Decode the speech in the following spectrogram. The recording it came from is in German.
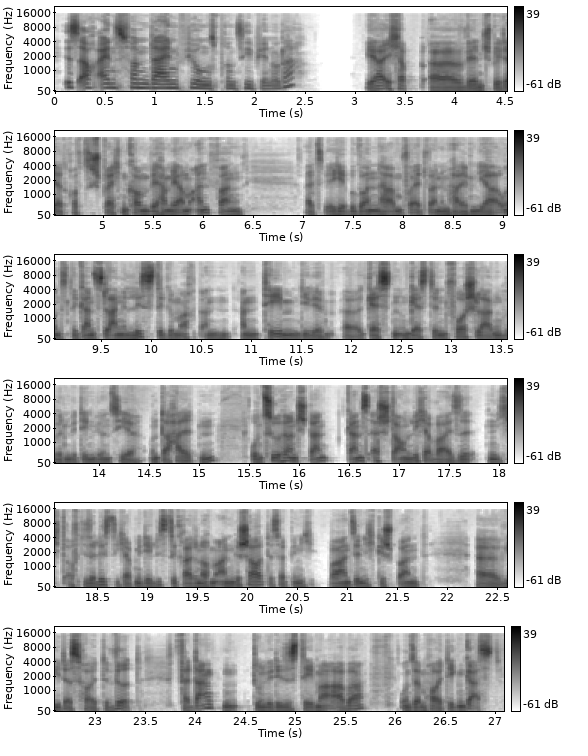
ist auch eines von deinen Führungsprinzipien, oder? Ja, ich habe, äh, werden später darauf zu sprechen kommen. Wir haben ja am Anfang als wir hier begonnen haben, vor etwa einem halben Jahr, uns eine ganz lange Liste gemacht an, an Themen, die wir äh, Gästen und Gästinnen vorschlagen würden, mit denen wir uns hier unterhalten. Und Zuhören stand ganz erstaunlicherweise nicht auf dieser Liste. Ich habe mir die Liste gerade noch mal angeschaut, deshalb bin ich wahnsinnig gespannt, äh, wie das heute wird. Verdanken tun wir dieses Thema aber unserem heutigen Gast.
